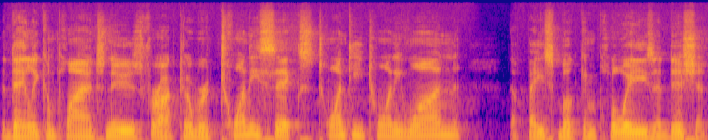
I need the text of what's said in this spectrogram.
The Daily Compliance News for October 26, 2021, the Facebook Employees Edition.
